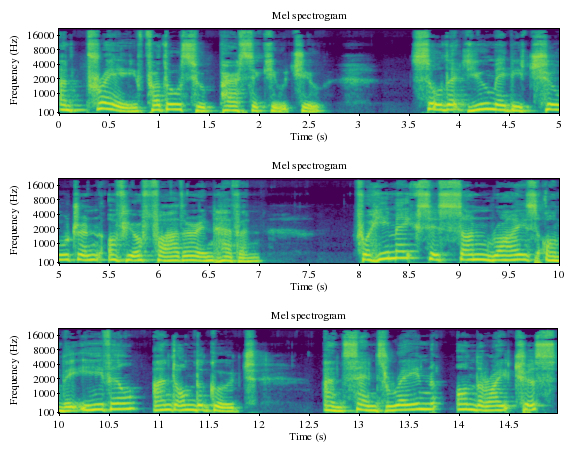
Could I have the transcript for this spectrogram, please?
and pray for those who persecute you, so that you may be children of your Father in heaven. For he makes his sun rise on the evil and on the good, and sends rain on the righteous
